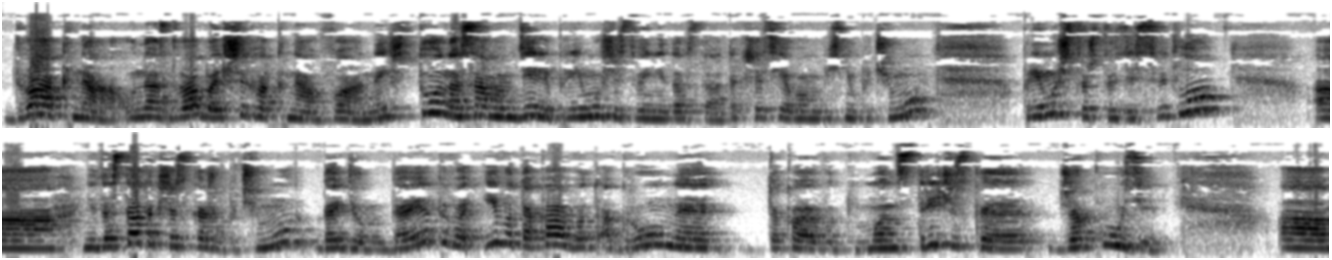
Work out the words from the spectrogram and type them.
два окна, у нас два больших окна в ванной, что на самом деле преимущество и недостаток. Сейчас я вам объясню почему. Преимущество, что здесь светло, а, недостаток, сейчас скажу почему, дойдем до этого. И вот такая вот огромная, такая вот монстрическая джакузи. А,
